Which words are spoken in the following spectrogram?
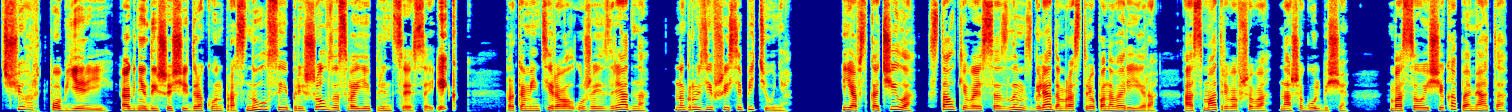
Чёрт побери! Огнедышащий дракон проснулся и пришел за своей принцессой. Ик! прокомментировал уже изрядно нагрузившийся Петюня. Я вскочила, сталкиваясь со злым взглядом растрепанного Риера, осматривавшего наше гульбище. Босой щека помята,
